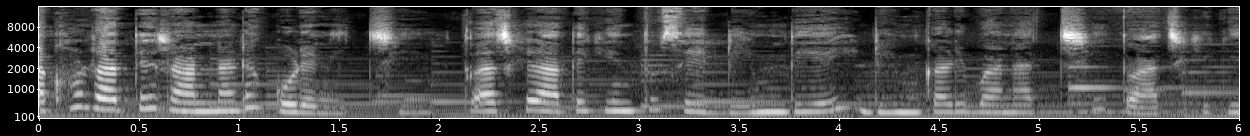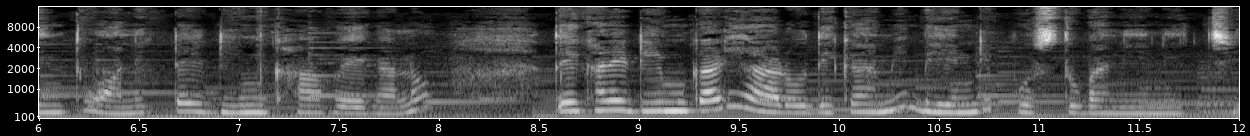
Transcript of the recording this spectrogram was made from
এখন রাতে রান্নাটা করে নিচ্ছি। তো আজকে রাতে কিন্তু সেই ডিম দিয়েই ডিম কারি বানাচ্ছি। তো আজকে কিন্তু অনেকটাই ডিম খাওয়া হয়ে গেল। তো এখানে ডিম কারি আর ওদিকে আমি ভেন্ডি পোস্ত বানিয়ে নিচ্ছি।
